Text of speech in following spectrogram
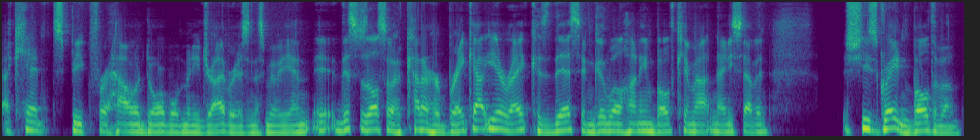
I can't speak for how adorable Minnie Driver is in this movie. And it, this is also kind of her breakout year, right? Because this and Good Will Hunting both came out in 97. She's great in both of them.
